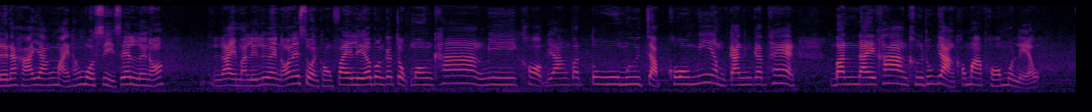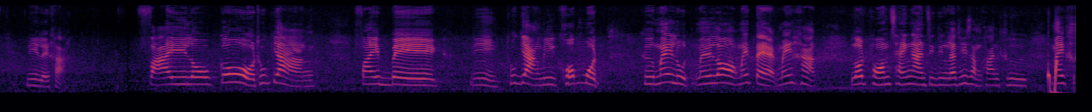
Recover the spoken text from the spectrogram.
เลยนะคะ ยางใหม่ทั้งหมด 4 เส้นเลยเนาะ ไล่มาเรื่อยๆเนาะในส่วนของไฟเลี้ยวบนกระจกมองข้าง มีขอบยางประตู มือจับโครเมียมกันกระแทก บันไดข้างคือทุกอย่างเขามาพร้อมหมดแล้ว นี่เลยค่ะ ไฟโลโก้ทุกอย่าง ไฟเบรกนี่ทุกอย่างมีครบหมด คือไม่หลุดไม่ลอกไม่แตกไม่หักรถพร้อมใช้งานจริง ๆ และที่สำคัญคือไม่เค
